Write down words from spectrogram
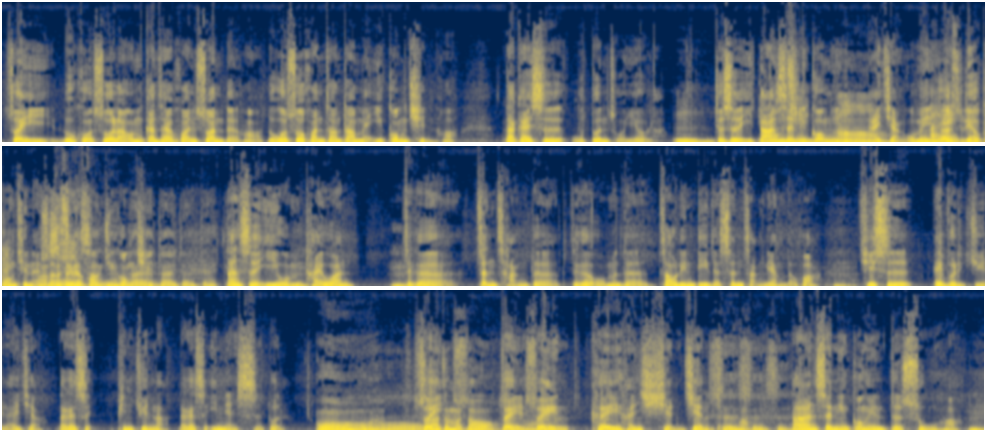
所以如果说了，我们刚才换算的哈，如果说换算到每一公顷哈，大概是五吨左右了。嗯，就是以大森林公园来讲，我们以二十六公顷来算，是五公顷。对对对。但是以我们台湾这个正常的这个我们的造林地的生长量的话，嗯，其实。Average 来讲，大概是平均啦，大概是一年十吨。哦，所以这么多，对，所以可以很显见的，是是是，大安森林公园的树哈，嗯，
